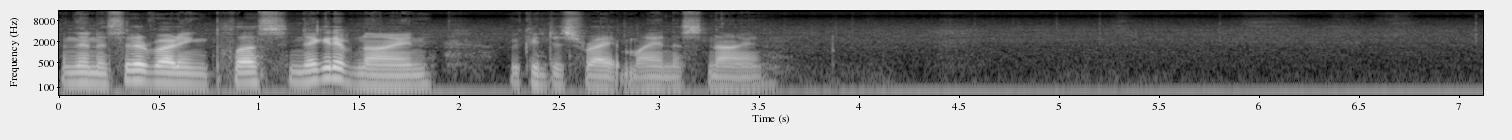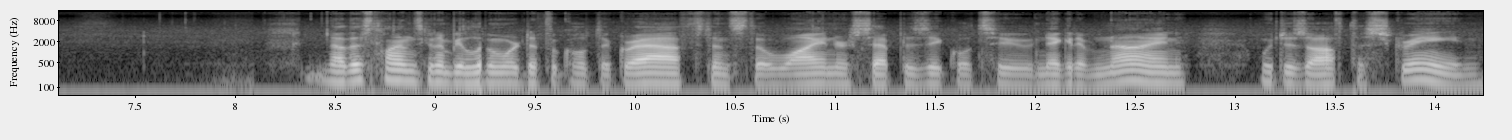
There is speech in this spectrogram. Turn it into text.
And then instead of writing plus negative 9, we can just write minus 9. Now this line is going to be a little more difficult to graph since the y-intercept is equal to negative 9, which is off the screen.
